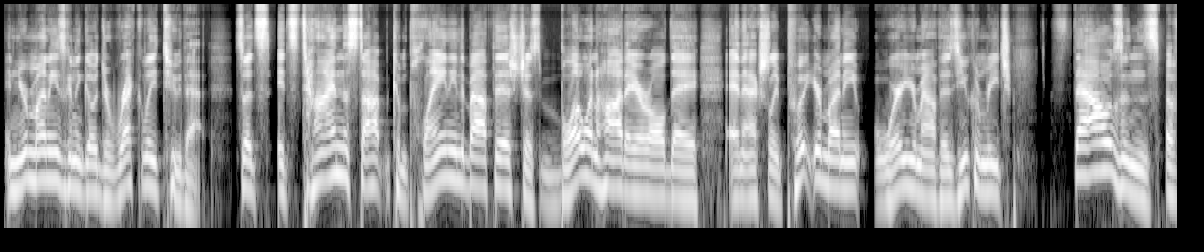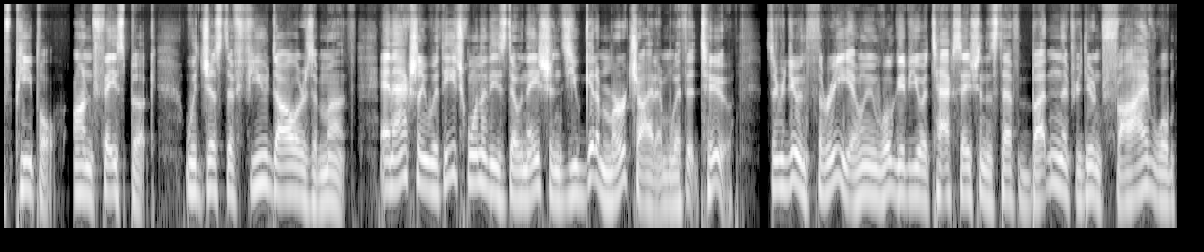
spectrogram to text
And your money is going to go directly to that. So it's it's time to stop complaining about this, just blowing hot air all day, and actually put your money where your mouth is. You can reach thousands of people on Facebook with just a few dollars a month. And actually, with each one of these donations, you get a merch item with it too. So if you're doing three, I mean, we'll give you a taxation the stuff button. If you're doing five, we'll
